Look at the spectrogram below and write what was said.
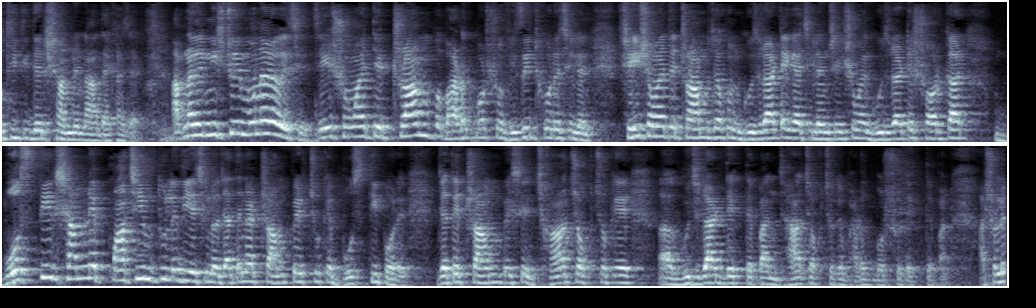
অতিথিদের সামনে না দেখা যায়। আপনাদের নিশ্চয়ই মনে রয়েছে, যে সময়তে ট্রাম্প ভারতবর্ষ ভিজিট করেছিলেন, সেই সময়তে ট্রাম্প যখন গুজরাটে গেছিলেন, সেই সময় গুজরাটের সরকার বস্তির সামনে পাঁচিল তুলে দিয়েছিল, যাতে না ট্রাম্পের চোখে বস্তি পড়ে, যাতে ট্রাম্প এসে ঝাঁ চকচকে গুজরাট দেখতে পান, ঝাঁ চকচকে ভারতবর্ষ দেখতে পান। আসলে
